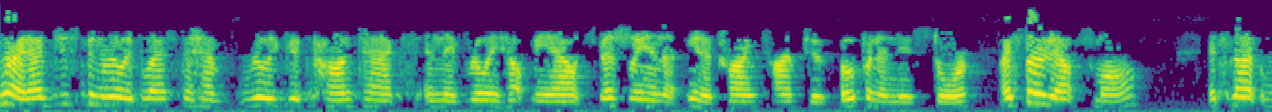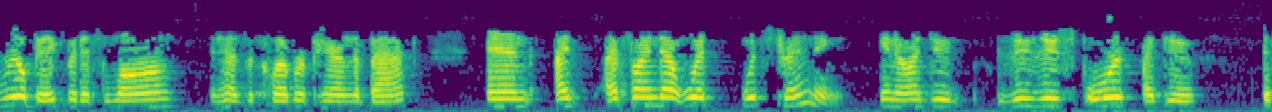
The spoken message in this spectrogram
Right. I've just been really blessed to have really good contacts, and they've really helped me out, especially in a you know trying time to open a new store. I started out small. It's not real big, but it's long. It has the club repair in the back and I I find out what what's trending. You know, I do Zuzu Sport. I do. The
